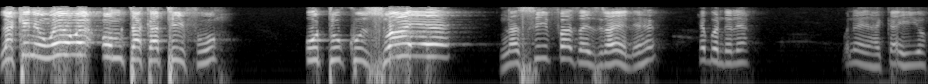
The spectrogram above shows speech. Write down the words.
Lakini wewe umtakatifu utukuzwaye na sifa za israeli. Eh? hebu endelea. Mbona haikai hiyo?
